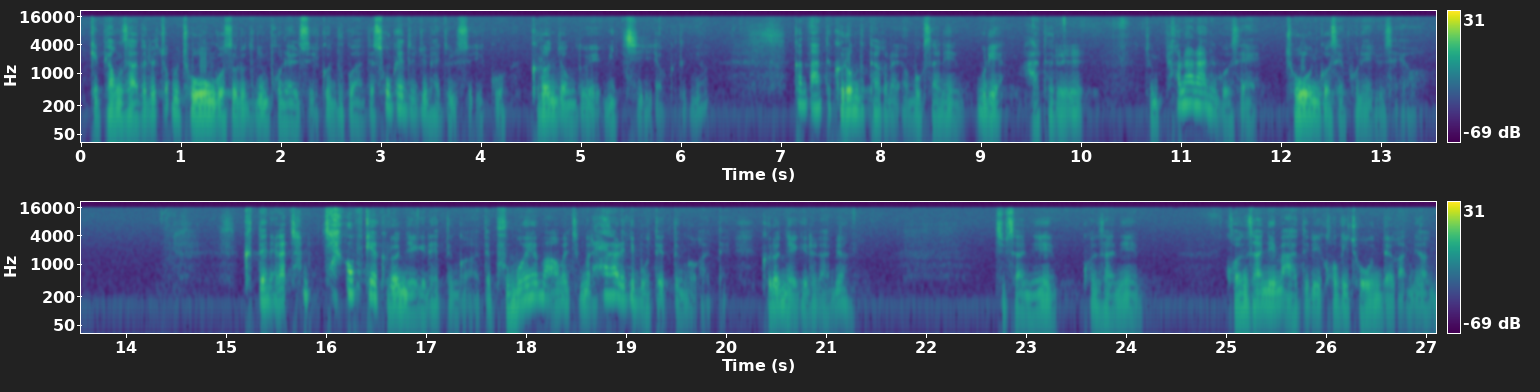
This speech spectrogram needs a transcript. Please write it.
이렇게 병사들을 조금 좋은 곳으로도 좀 보낼 수 있고 누구한테 소개도 좀 해줄 수 있고 그런 정도의 위치였거든요. 그러니까 나한테 그런 부탁을 해요. 목사님, 우리 아들을 좀 편안한 곳에 좋은 곳에 보내주세요. 그때 내가 참 차갑게 그런 얘기를 했던 것 같아. 부모의 마음을 정말 헤아리지 못했던 것 같아. 그런 얘기를 하면 집사님, 권사님, 권사님 아들이 거기 좋은 데 가면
